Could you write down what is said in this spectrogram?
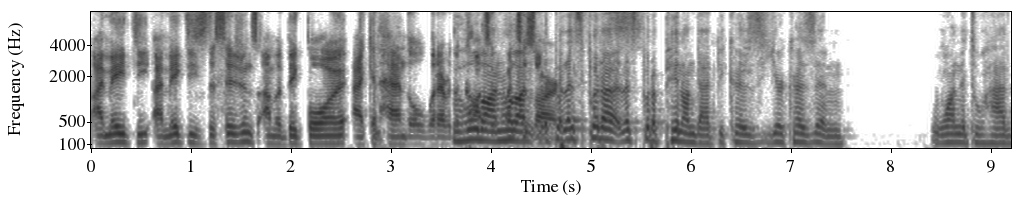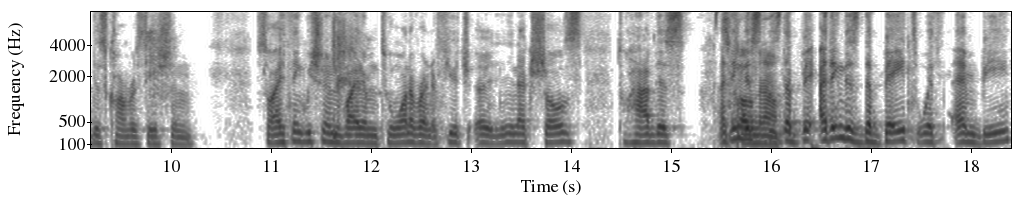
I made the I make these decisions. I'm a big boy. I can handle whatever the But hold on, hold on. are. But let's put a let's put a pin on that because your cousin wanted to have this conversation. So I think we should invite him to one of our future uh, next shows to have this. I Let's think call this, him this debate. I think this debate with MB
